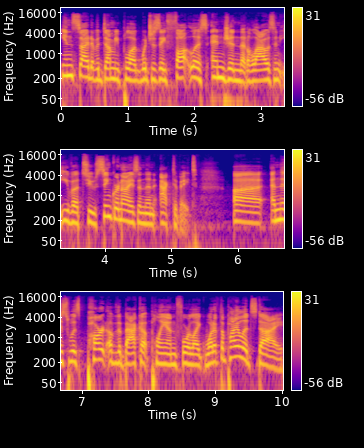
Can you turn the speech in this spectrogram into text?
inside of a dummy plug which is a thoughtless engine that allows an Eva to synchronize and then activate. Uh, and this was part of the backup plan for like what if the pilots die?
